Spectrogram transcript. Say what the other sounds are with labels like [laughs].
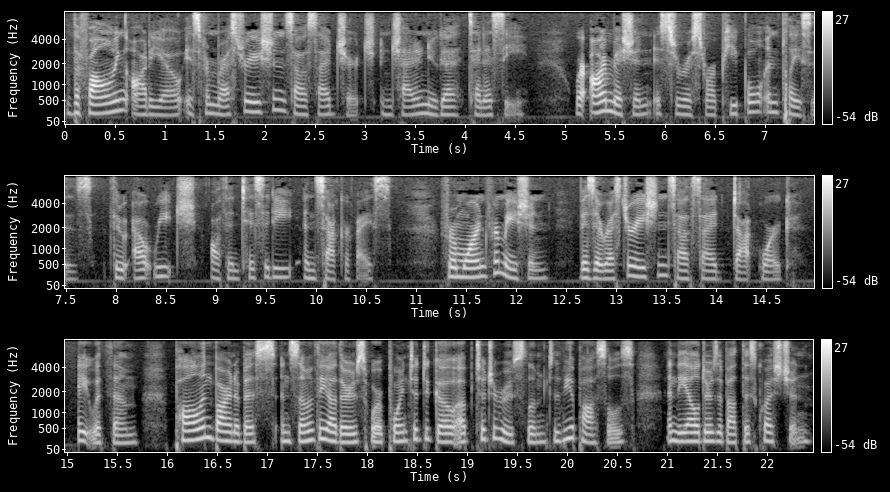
The following audio is from Restoration Southside Church in Chattanooga, Tennessee, where our mission is to restore people and places through outreach, authenticity, and sacrifice. For more information, visit restorationsouthside.org. With them, Paul and Barnabas and some of the others were appointed to go up to Jerusalem to the apostles and the elders about this question.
